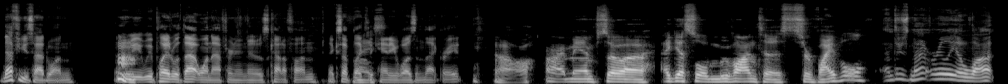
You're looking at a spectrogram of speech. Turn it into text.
nephews had one. And Hmm. we, we played with that one afternoon. It was kind of fun, except like Nice. the candy wasn't that great. Oh, all right, man. So, uh, I guess we'll move on to survival. And there's not really a lot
